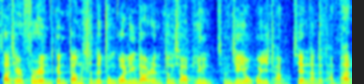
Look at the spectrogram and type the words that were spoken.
撒切尔夫人跟当时的中国领导人邓小平曾经有过一场艰难的谈判。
